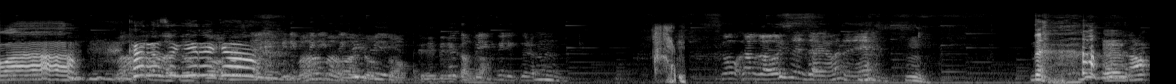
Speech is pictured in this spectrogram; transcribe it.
は辛すぎるがピリピリママはちょっとピリピリ感が。ピリピリくるそうなんか美味しそうに食べますね。うん。ええな。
